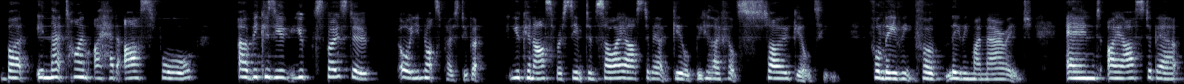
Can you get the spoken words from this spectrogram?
but in that time I had asked for uh, because you you're supposed to, or you're not supposed to, but you can ask for a symptom. So I asked about guilt because I felt so guilty for leaving for leaving my marriage. And i asked about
